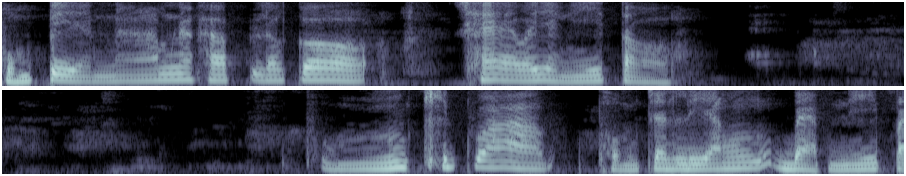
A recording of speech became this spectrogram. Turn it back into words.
ผมเปลี่ยนน้ำนะครับ แล้วก็แช่ไว้อย่างนี้ต่อ ผมคิดว่าผมจะเลี้ยงแบบนี้ไป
